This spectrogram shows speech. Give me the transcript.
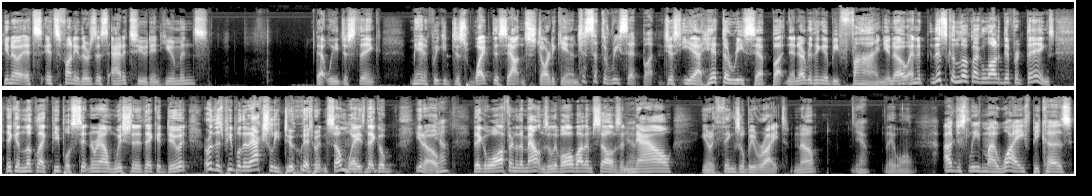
You know, it's it's funny. There's this attitude in humans that we just think, man, if we could just wipe this out and start again. Just hit the reset button. just yeah, hit the reset button and everything would be fine, you know. Mm-hmm. And it, this can look like a lot of different things. It can look like people sitting around wishing that they could do it, or there's people that actually do it. In some ways, they mm-hmm. go, you know, Yeah. they go off into the mountains and live all by themselves, and Yeah. now, you know, things will be right. No, Yeah. they won't. I'll just leave my wife because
